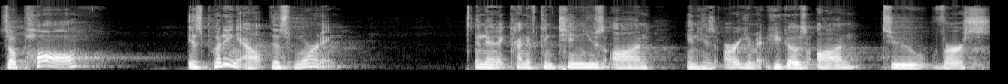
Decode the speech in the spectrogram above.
So Paul is putting out this warning. And then it kind of continues on in his argument. He goes on to verse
